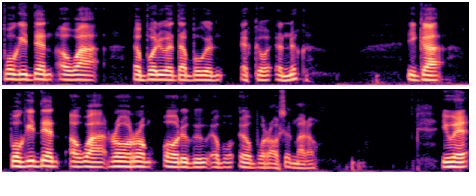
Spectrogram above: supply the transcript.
pogiten awa eboriwata bugün ekko ennek iga enuk ika pogi den awa rorong orugu e o borausen marau. Iwe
